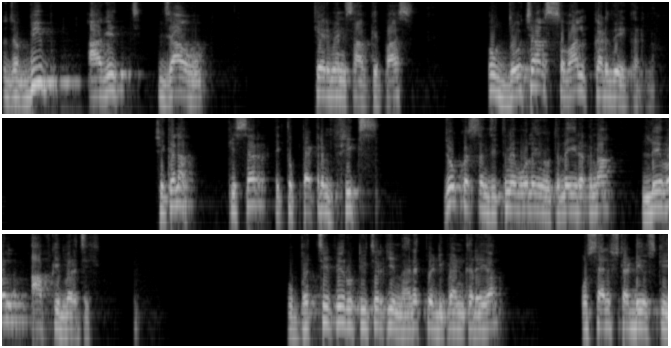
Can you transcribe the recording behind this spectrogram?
तो जब भी आगे जाओ चेयरमैन साहब के पास तो दो चार सवाल कड़वे करना। ठीक है ना? कि सर, एक तो पैटर्न फिक्स जो क्वेश्चन जितने बोलेंगे, उतने ही रखना लेवल आपकी मर्ज़ी। वो बच्चे पे और टीचर की मेहनत पे डिपेंड करेगा। वो सेल्फ स्टडी उसकी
